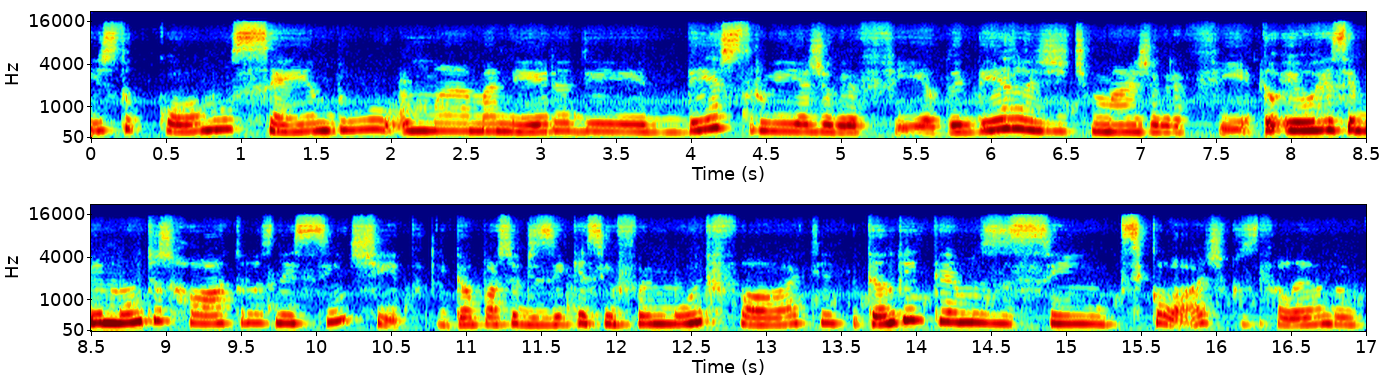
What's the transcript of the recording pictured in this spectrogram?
visto como sendo uma maneira de destruir a geografia, de deslegitimar a geografia. Então, eu recebi muitos rótulos nesse sentido. Então, posso dizer que assim foi muito forte, tanto em termos assim psicológicos, falando,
